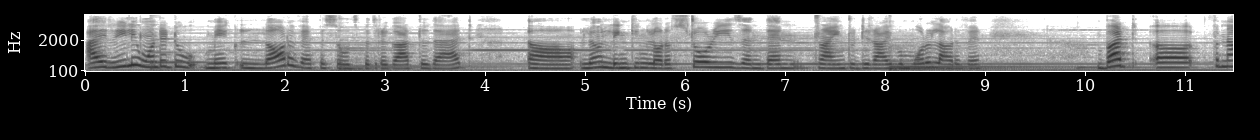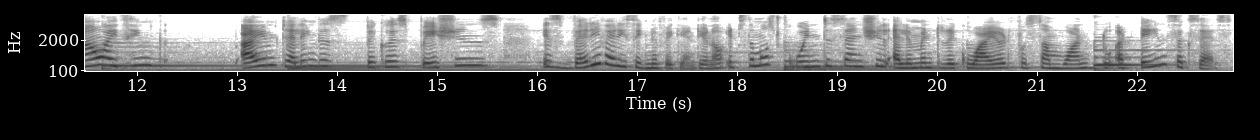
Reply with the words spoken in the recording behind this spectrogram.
I really wanted to make a lot of episodes with regard to that. Uh, linking a lot of stories and then trying to derive a moral out of it. But uh, for now i think i am telling this because patience is very very significant you know. It's the most quintessential element required for someone to attain success.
